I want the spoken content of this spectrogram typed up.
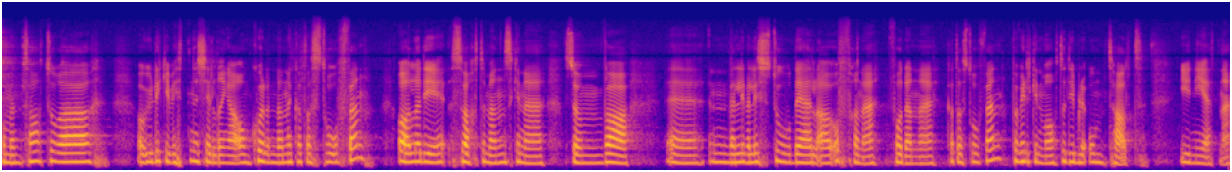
kommentatorer og ulike vitneskildringer om hvordan denne katastrofen og alle de svarte menneskene som var eh, en veldig, veldig stor del av ofrene for denne katastrofen, på hvilken måte de ble omtalt i nyhetene.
